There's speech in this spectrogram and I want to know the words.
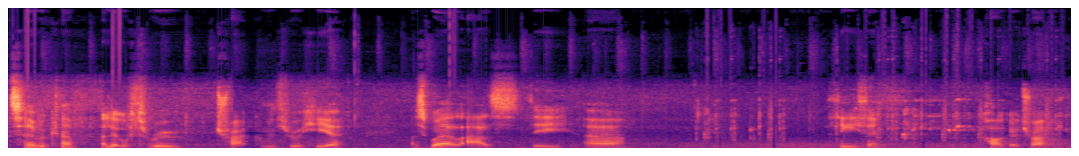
So we can have a little through track coming through here as well as the uh, thingy thing, cargo track.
